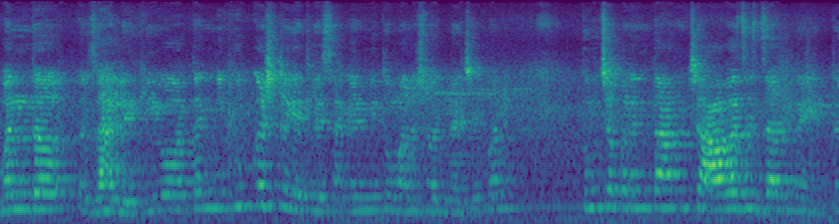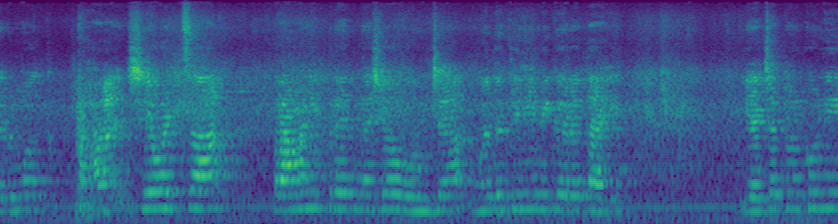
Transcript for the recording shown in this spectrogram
बंद झाले किंवा त्यांनी खूप कष्ट घेतले सगळ्यांनी तुम्हाला शोधण्याचे. पण तुमच्यापर्यंत आमचा आवाजच जात नाही. तर मग हा शेवटचा प्रामाणिक प्रयत्न शिवभाऊंच्या मदतीने मी करत आहे. याच्यातून कोणी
